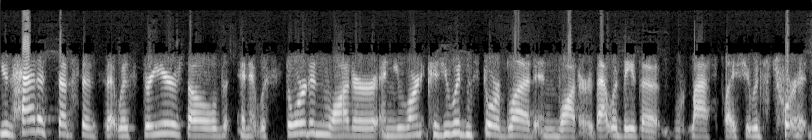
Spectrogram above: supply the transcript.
you had a substance that was three years old and it was stored in water and you weren't because you wouldn't store blood in water that would be the last place you would store it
